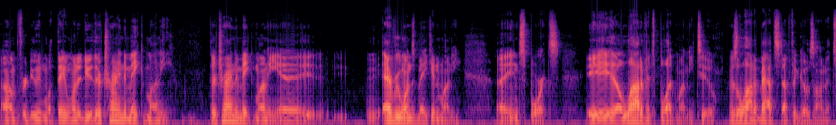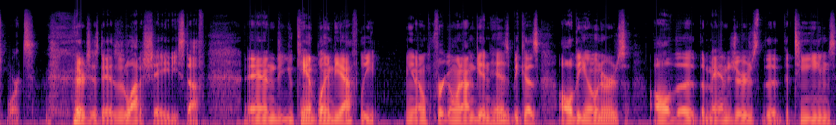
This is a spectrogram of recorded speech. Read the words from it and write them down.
um, for doing what they want to do. They're trying to make money. They're trying to make money, and it, everyone's making money uh, in sports. It, a lot of it's blood money too. There's a lot of bad stuff that goes on in sports. there just is. There's a lot of shady stuff, and you can't blame the athlete, you know, for going out and getting his because all the owners, all the the managers, the the teams,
